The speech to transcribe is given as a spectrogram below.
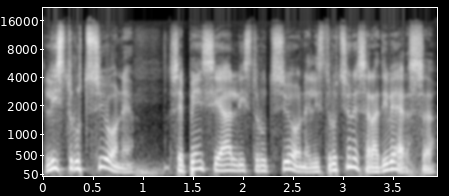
L'istruzione, se pensi all'istruzione, l'istruzione sarà diversa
